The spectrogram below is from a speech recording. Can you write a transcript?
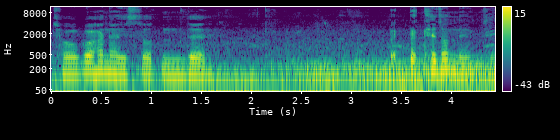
저거 하나 있었는데 빽빽해졌네 이제.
